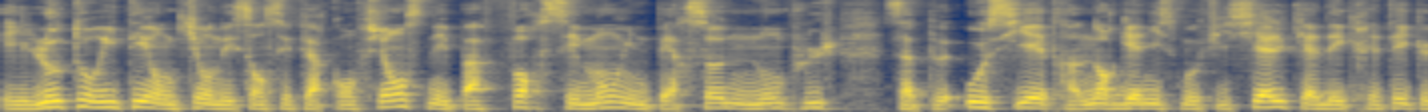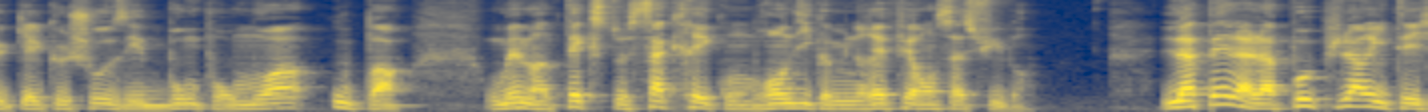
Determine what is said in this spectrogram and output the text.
Et l'autorité en qui on est censé faire confiance n'est pas forcément une personne non plus. Ça peut aussi être un organisme officiel qui a décrété que quelque chose est bon pour moi ou pas. Ou même un texte sacré qu'on brandit comme une référence à suivre. L'appel à la popularité.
